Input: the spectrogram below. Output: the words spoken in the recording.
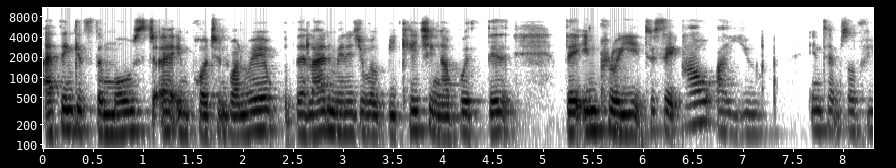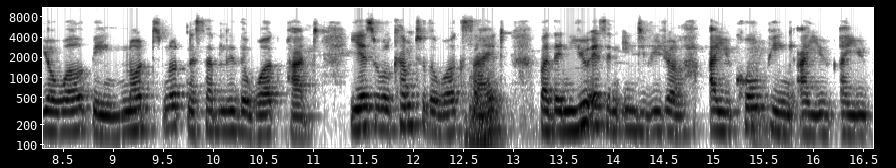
I think it's the most uh, important one where the line manager will be catching up with the the employee to say, How are you? in terms of your well-being? Not not necessarily the work part. Yes we will come to the work side but then you as an individual are you coping? Are you are you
